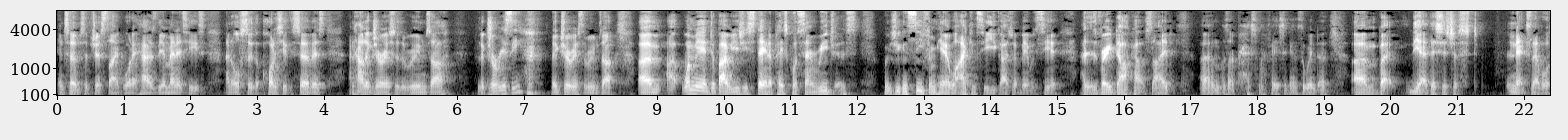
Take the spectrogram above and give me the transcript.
in terms of just like what it has, the amenities, and also the quality of the service and how luxurious the rooms are. Luxuriously, luxurious the rooms are. Um, when we're in Dubai, we usually stay in a place called St. Regis, which you can see from here. Well, I can see. You guys won't be able to see it as it's very dark outside. Um, as I press my face against the window. Um, but yeah, this is just next level.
